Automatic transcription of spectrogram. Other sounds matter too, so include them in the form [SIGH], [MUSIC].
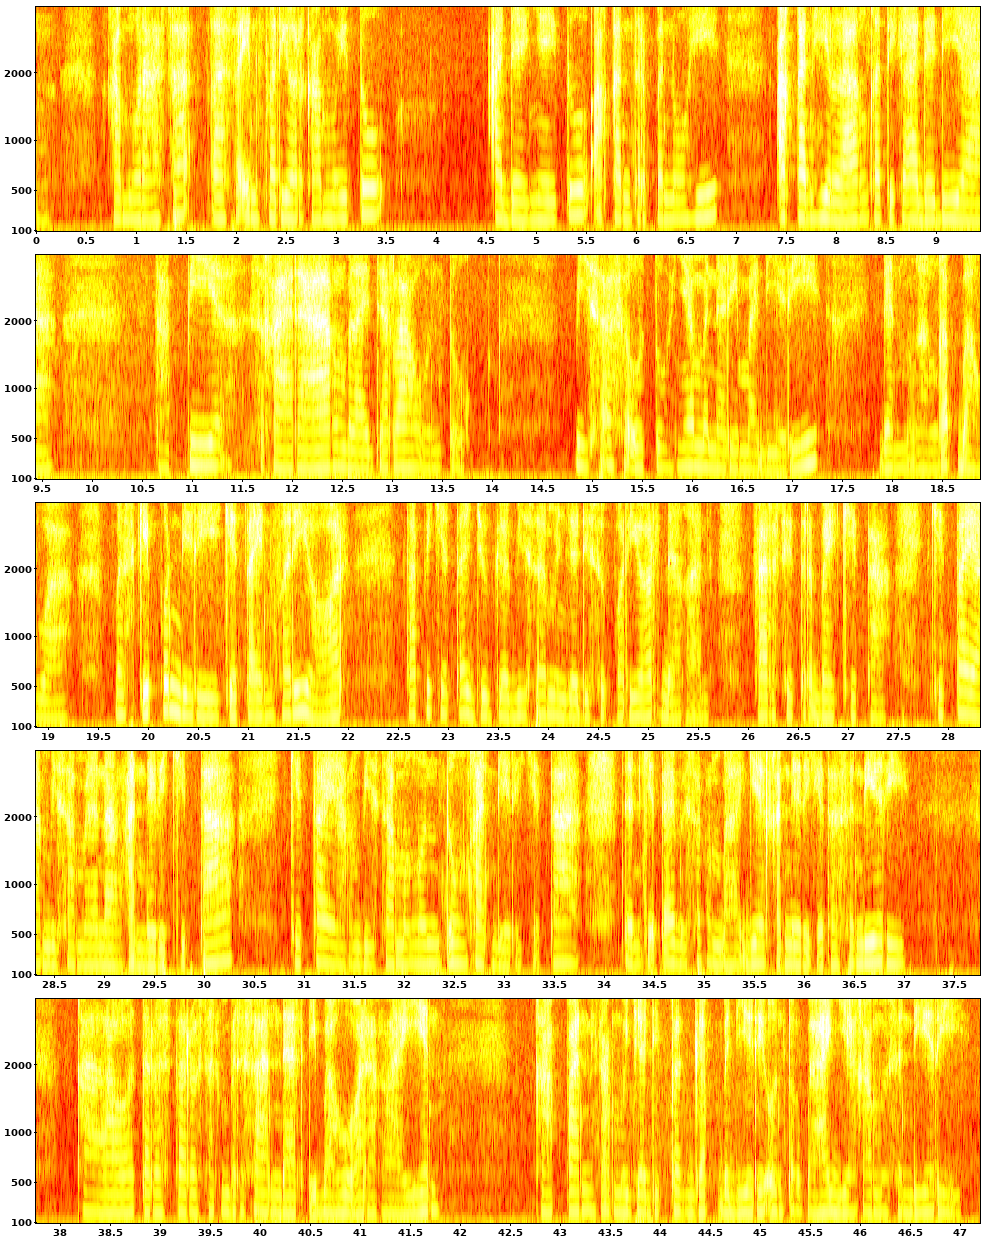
kamu rasa rasa inferior kamu itu adanya itu akan terpenuhi akan hilang ketika ada dia. Tapi sekarang belajarlah untuk bisa seutuhnya menerima diri dan menganggap bahwa meskipun diri kita inferior tapi kita juga bisa menjadi superior dengan versi terbaik kita. Kita yang bisa menenangkan diri kita kita yang bisa menguntungkan diri kita dan kita yang bisa membahagiakan diri kita sendiri. Kalau terus-terusan bersandar di bahu orang lain, kapan kamu jadi tegap berdiri untuk bahagia kamu sendiri?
